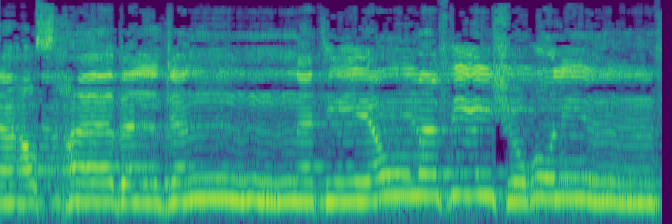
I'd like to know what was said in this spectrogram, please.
أصحاب الجنة اليوم في شغل فاكهون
